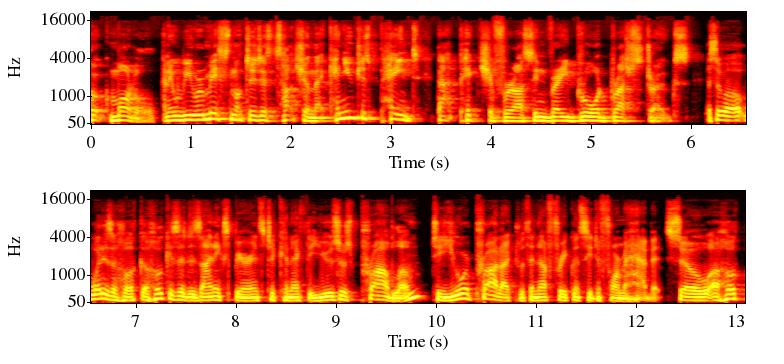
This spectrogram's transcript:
hook model. And it would be remiss not to just touch on that. Can you just paint that picture for us in very broad brushstrokes? So, uh, what is a hook? A hook is a design experience to connect the user's problem to your product with enough frequency to form a habit. So, a hook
